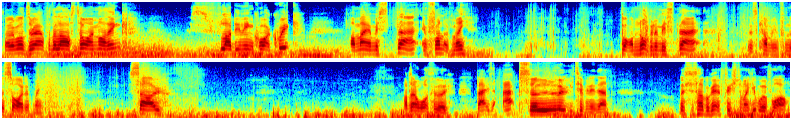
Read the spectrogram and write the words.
So the rods are out for the last time, I think. It's flooding in quite quick. I may have missed that in front of me, but I'm not going to miss that that's coming from the side of me. So, I don't know what to do. That is absolutely tipping it down. Let's just hope I get a fish to make it worthwhile.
